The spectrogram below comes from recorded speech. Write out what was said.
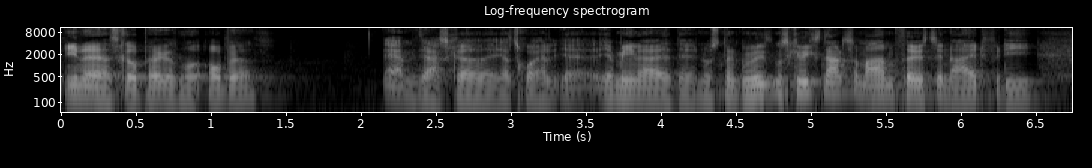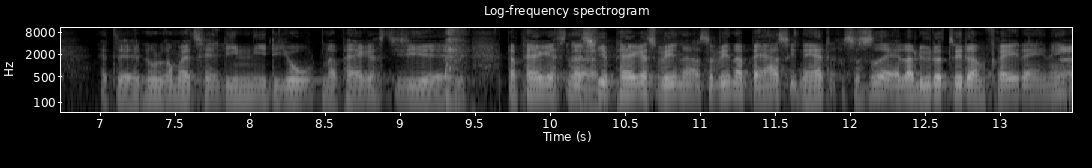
En af jer har skrevet Packers mod Bears. Ja, men jeg har skrevet, jeg tror, jeg, jeg, jeg mener, at øh, nu, nu skal vi ikke snakke så meget om Thursday Night, fordi at, øh, nu kommer jeg til at ligne idioten, når Packers, de siger, øh, når Packers, når Ja. siger, Packers vinder, og så vinder Bears i nat, og så sidder alle og lytter til det om fredagen, ikke?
